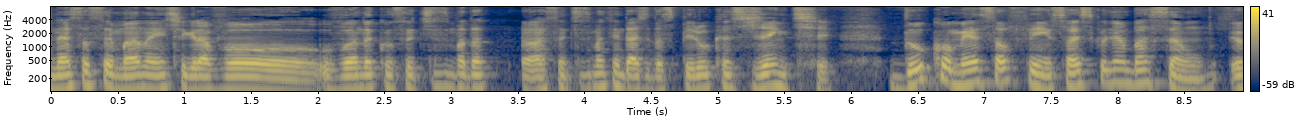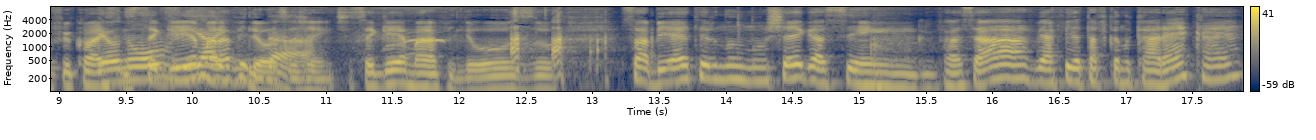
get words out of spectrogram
nessa semana a gente gravou o Wanda com Santíssima da, a Santíssima Trindade das Perucas. Gente, do começo ao fim, só esculhambação. Eu fico, ai, Eu não gay é maravilhoso, ainda. gente. Gay é maravilhoso. Sabe, hétero não, não chega assim, fala assim, ah, minha filha tá ficando careca, é?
